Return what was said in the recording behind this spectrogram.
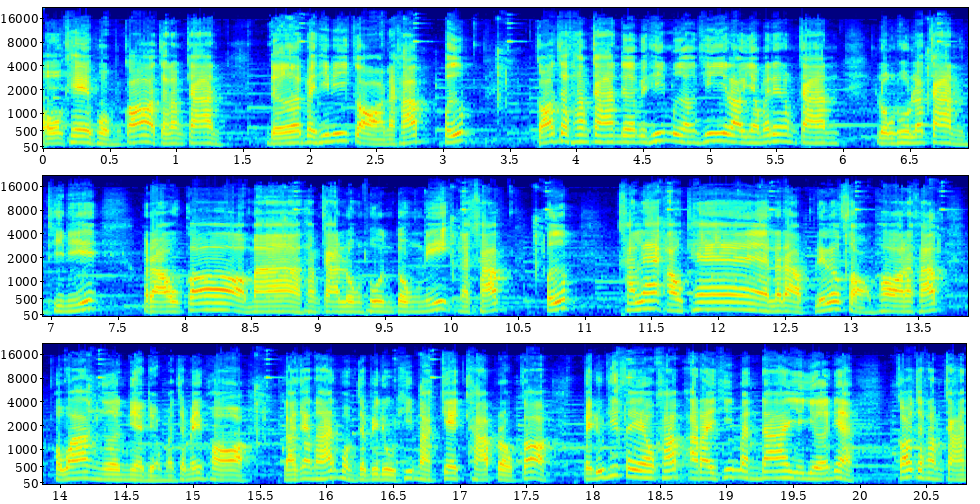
โอเค ผมก็จะทำการเดินไปที่นี่ก่อนนะครับปุ๊บก็จะทำการเดินไปที่เมืองที่เรายังไม่ได้ทำการลงทุนแล้วกัน ทีนี้เราก็มาทำการลงทุนตรงนี้นะครับปุ๊บ ขั้นแรกเอาแค่ระดับเลเวล2พอนะครับ เพราะว่าเงินเนี่ยเดี๋ยวมันจะไม่พอ หลังจากนั้นผมจะไปดูที่ Market ครับ เราก็ไปดูที่เซลครับ อะไรที่มันได้เยอะๆเนี่ยก็จะทำการ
